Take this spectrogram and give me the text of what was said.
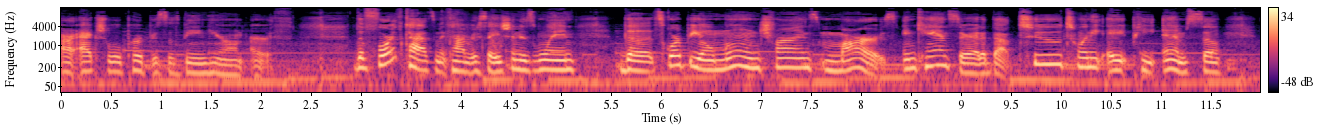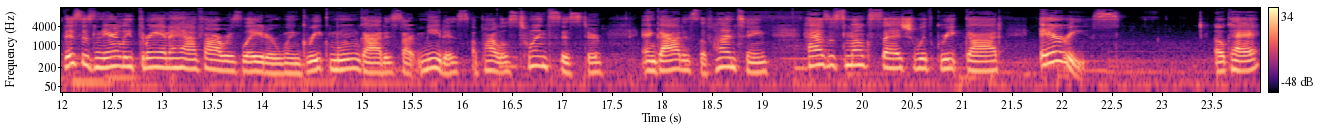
our actual purpose of being here on Earth. The fourth cosmic conversation is when the Scorpio moon trines Mars in Cancer at about 2:28 p.m. So this is nearly three and a half hours later when Greek moon goddess Artemis, Apollo's twin sister and goddess of hunting, has a smoke sesh with Greek god Ares. Okay,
